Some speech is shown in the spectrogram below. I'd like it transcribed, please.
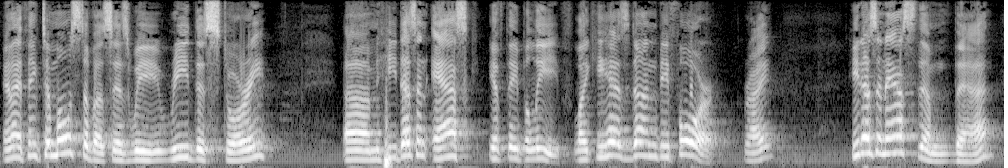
And I think to most of us, as we read this story, um, he doesn't ask if they believe, like he has done before, right? He doesn't ask them that.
